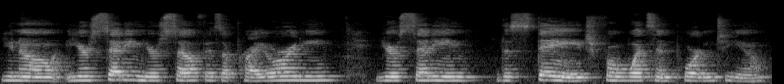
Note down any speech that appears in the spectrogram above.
You know, you're setting yourself as a priority. You're setting the stage for what's important to you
